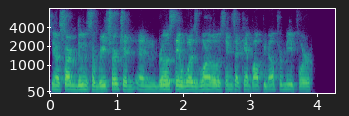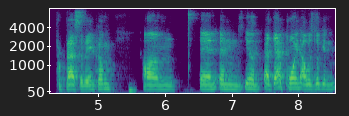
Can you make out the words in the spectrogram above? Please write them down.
you know, started doing some research, and, and real estate was one of those things that kept popping up for me for for passive income. Um, and and you know at that point i was looking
